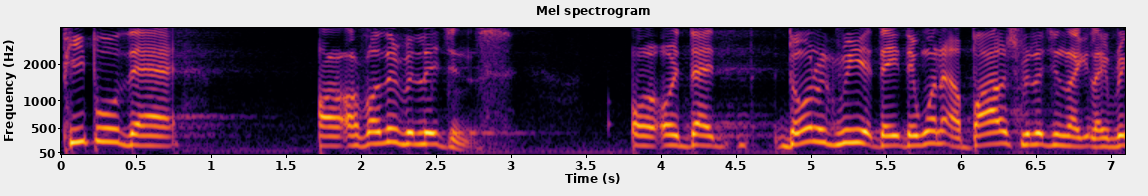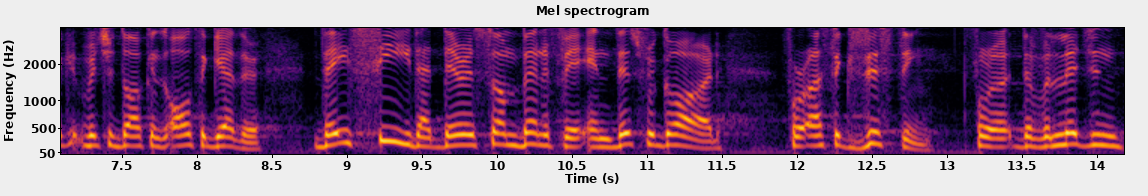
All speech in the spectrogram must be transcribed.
people that are of other religions, or, or that don't agree that they, they want to abolish religion like, like Richard Dawkins altogether, they see that there is some benefit in this regard for us existing, for the religion,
